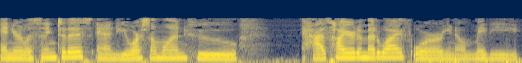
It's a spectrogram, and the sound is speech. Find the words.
and you're listening to this and you are someone who has hired a midwife or, you know, maybe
